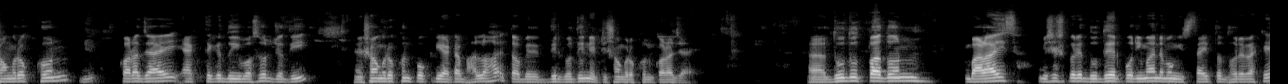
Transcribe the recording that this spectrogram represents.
সংরক্ষণ করা যায় এক থেকে দুই বছর যদি সংরক্ষণ প্রক্রিয়াটা ভালো হয়, তবে দীর্ঘদিন এটি সংরক্ষণ করা যায়। দুধ উৎপাদন বাড়ায়, বিশেষ করে দুধের পরিমাণ এবং স্থায়িত্ব ধরে রাখে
